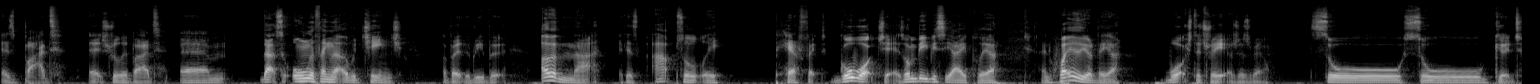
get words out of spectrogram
is bad. It's really bad. Um, that's the only thing that I would change about the reboot. Other than that, it is absolutely perfect. Go watch it. It's on BBC iPlayer. And while you're there, watch The Traitors as well. So, so good.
